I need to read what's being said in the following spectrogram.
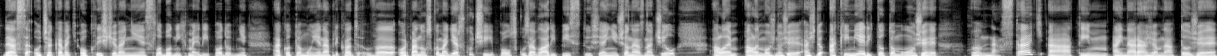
Dá sa očakávať oklišťovanie slobodných médií podobne, ako tomu je napríklad v Orbánovskom Maďarsku či Polsku za vlády PIS, tu si aj niečo naznačil, ale, ale možno, že až do akej miery toto môže e, nastať a tým aj narážam na to, že E,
